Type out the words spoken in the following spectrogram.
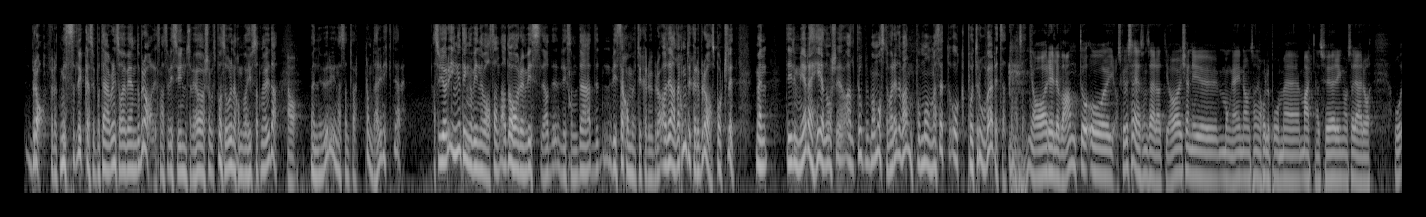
bra. För att misslyckas vi på tävling så är vi ändå bra. Liksom. Alltså vi syns och vi hörs och sponsorerna kommer vara hyfsat nöjda. ja. Men nu är det ju nästan tvärtom, det här är viktigare. Alltså gör du ingenting och vinner Vasan, ja, då har du en viss... Ja, liksom, det, det, vissa kommer tycka du är bra, ja, det, alla kommer tycka du är bra sportsligt. Men det är ju mer det här helårs... Alltihop, man måste vara relevant på många sätt och på ett trovärdigt sätt på något sätt. Ja, relevant och, och jag skulle säga som så här att jag känner ju många inom som håller på med marknadsföring och sådär och, och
